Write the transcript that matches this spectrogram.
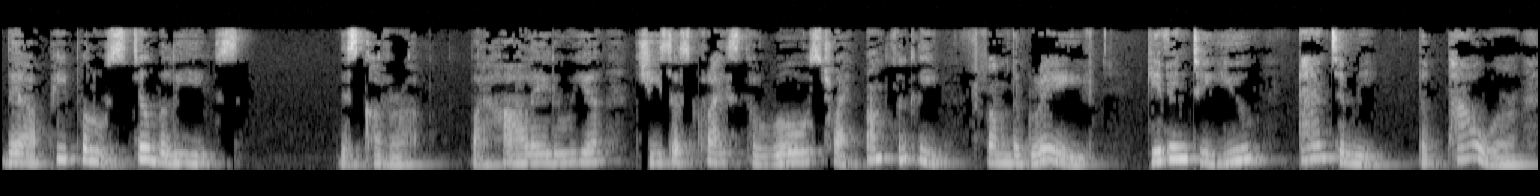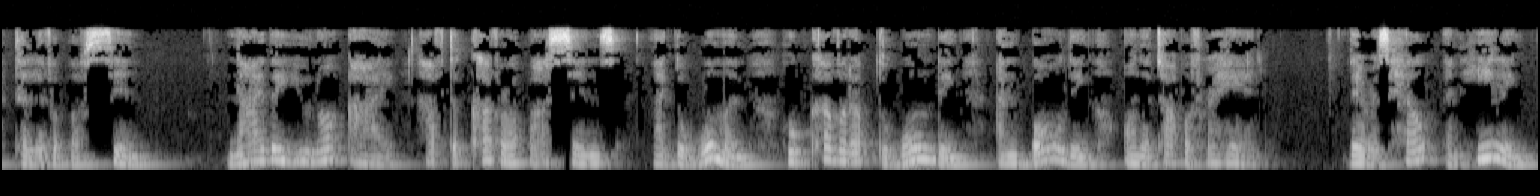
there are people who still believes this cover up. But hallelujah, Jesus Christ arose triumphantly from the grave, giving to you and to me the power to live above sin. Neither you nor I have to cover up our sins like the woman who covered up the wounding and balding on the top of her head. There is help and healing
